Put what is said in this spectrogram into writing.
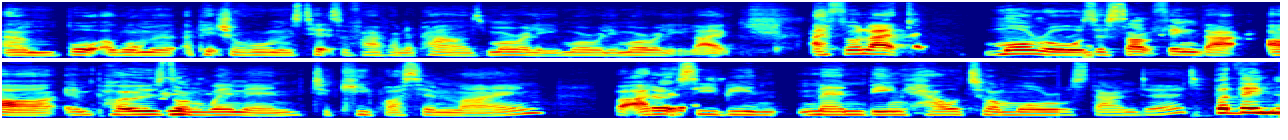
um bought a woman a picture of a woman's tits for five hundred pounds? Morally, morally, morally. Like I feel like morals are something that are imposed on women to keep us in line, but I don't see being men being held to a moral standard. But then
